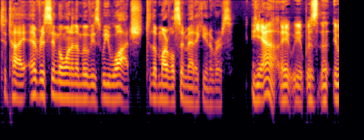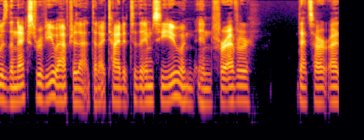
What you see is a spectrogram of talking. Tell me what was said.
to tie every single one of the movies we watch to the Marvel Cinematic Universe. Yeah, it, it was the it was the next review after that that I tied it to the MCU and and forever. That's our uh,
